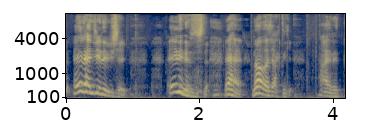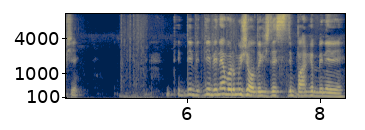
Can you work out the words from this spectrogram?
Eğlenceli bir şey. Eğleniyoruz işte. Yani ne olacaktı ki? Hayret bir şey. Dib- dibine vurmuş olduk işte Steampunk'ın bir nevi.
